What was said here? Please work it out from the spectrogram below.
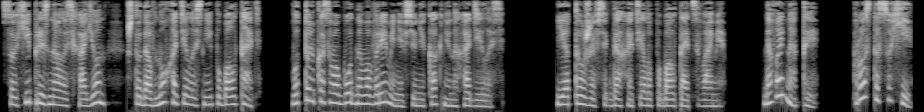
Сохи призналась Хайон, что давно хотела с ней поболтать, вот только свободного времени все никак не находилось. Я тоже всегда хотела поболтать с вами. Давай на «ты». Просто сухи.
